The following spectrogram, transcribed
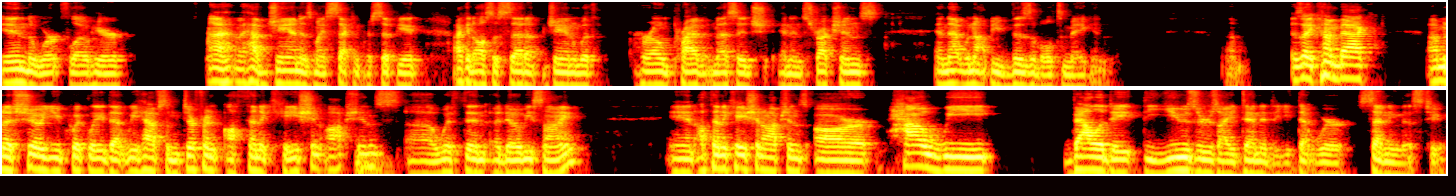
in the workflow here. I have Jan as my second recipient. I could also set up Jan with her own private message and instructions, and that would not be visible to Megan. Um, as I come back, I'm going to show you quickly that we have some different authentication options uh, within Adobe Sign. And authentication options are how we validate the user's identity that we're sending this to.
